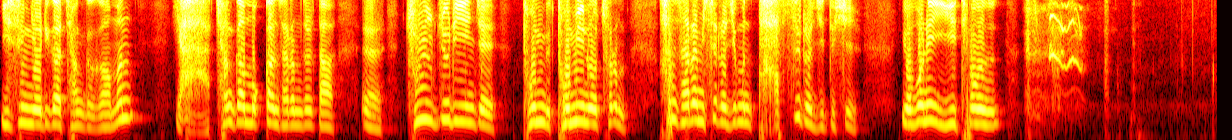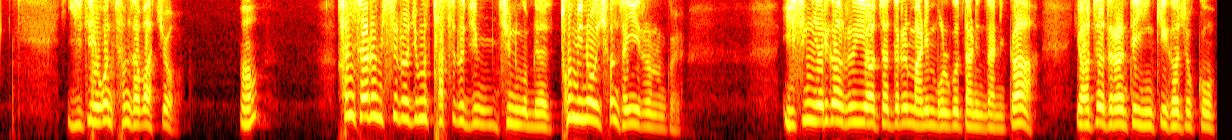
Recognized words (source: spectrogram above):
이승열이가 장가 가면 야, 장가 못 간 사람들 다 예, 줄줄이 이제 도미노처럼 한 사람이 쓰러지면 다 쓰러지듯이 요번에 이태원 이대원 참사 봤죠? 어? 한 사람이 쓰러지면 다 쓰러지는 겁니다. 도미노 현상이 일어나는 거예요. 이승열이가 그 여자들을 많이 몰고 다닌다니까 여자들한테 인기가 좋고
